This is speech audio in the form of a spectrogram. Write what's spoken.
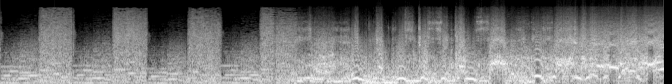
Et bien puisque c'est comme ça, qu'il faut arriver du territoire.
